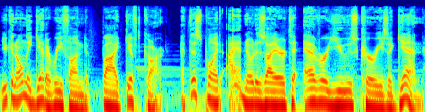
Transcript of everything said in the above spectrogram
you can only get a refund by gift card. At this point, I had no desire to ever use Curry's again,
